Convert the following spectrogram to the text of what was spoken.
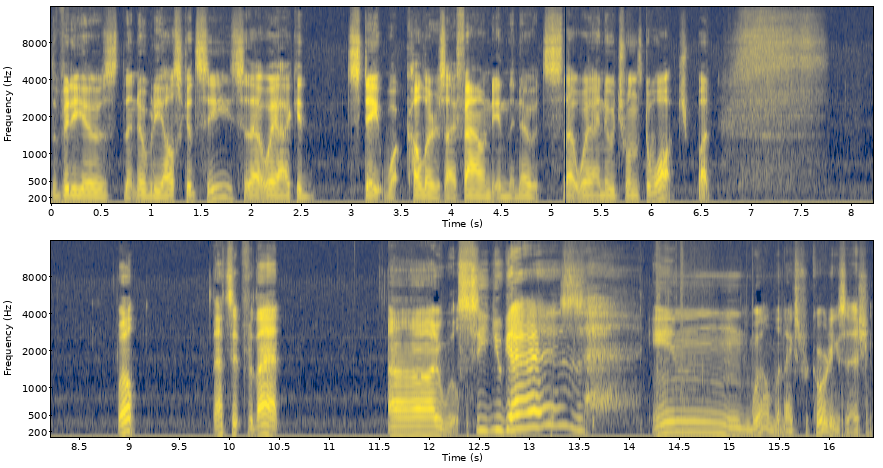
the videos that nobody else could see, so that way I could state what colors I found in the notes. That way I knew which ones to watch. But, well, that's it for that. I will see you guys in, well, the next recording session.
